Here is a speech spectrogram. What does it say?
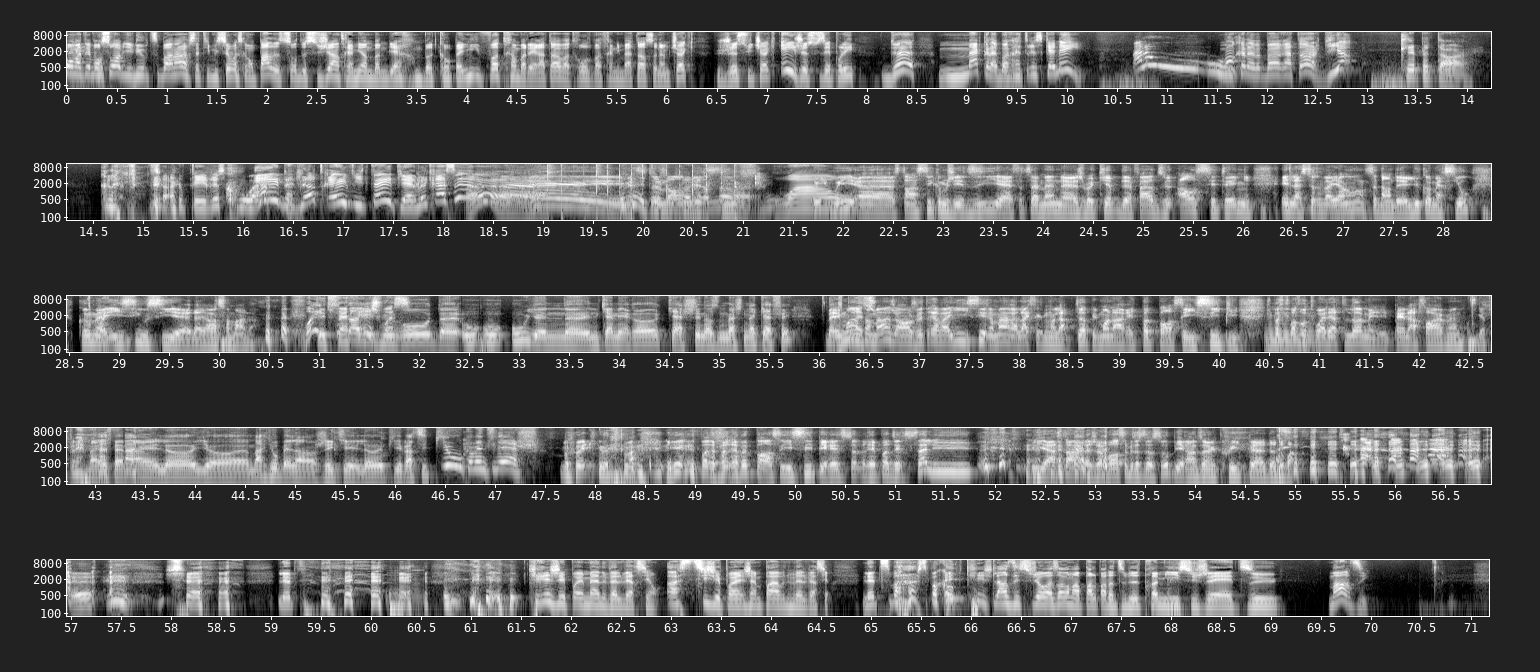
bon matin, bonsoir, bienvenue au petit bonheur. Cette émission où est-ce qu'on parle sur de sujets entre amis, en bonne bière, en bonne compagnie. Votre modérateur, votre hôte, votre animateur se nomme Chuck. Je suis Chuck et je suis épaulé de ma collaboratrice Camille. Allô? Mon collaborateur Guillaume. Crépeteur. Collaborateur Pérus. Quoi? Et de notre invité Pierre-Luc Racine. Ah! Hey! Merci tout le monde, merci. Wow. Oui, oui, euh, ce temps-ci, comme j'ai dit, euh, cette semaine, euh, je m'occupe de faire du house-sitting et de la surveillance dans des lieux commerciaux, comme euh, Oui. ici aussi, euh, d'ailleurs, en ce moment-là. Oui, tout à dans fait. les Je vois de, où, où, où il y a une, une caméra cachée dans une machine à café? Ben, moi, en ce moment, genre, je vais travailler ici vraiment relax avec mon laptop et le monde n'arrête pas de passer ici. Puis, je sais pas ce qui se passe aux toilettes, là, mais plein d'affaires, man. Il y a plein- Maël Paiement est là, il y a euh, Mario Bélanger qui est là, et puis il est parti, piou, comme une flèche! Oui, exactement. Gars n'arrête pas, n'arrête pas de passer ici, puis il n'arrête pas de dire salut. Puis, à ce temps, je vais voir sur mes réseaux sociaux, puis il est rendu un creep euh, de droite. Je- Le petit- Chris, j'ai pas aimé la nouvelle version. Hostie, j'ai pas, j'aime pas la nouvelle version. Le petit bonheur, c'est pas compliqué. Je lance des sujets au hasard, on en parle pendant 10 minutes. Premier sujet du mardi.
